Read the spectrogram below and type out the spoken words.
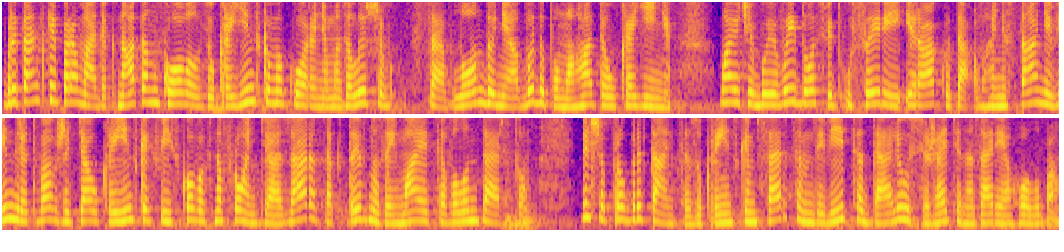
Британський парамедик Натан Ковал з українськими коренями залишив все в Лондоні, аби допомагати Україні. Маючи бойовий досвід у Сирії, Іраку та Афганістані, він рятував життя українських військових на фронті, а зараз активно займається волонтерством. Більше про британця з українським серцем дивіться далі у сюжеті Назарія Голуба.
